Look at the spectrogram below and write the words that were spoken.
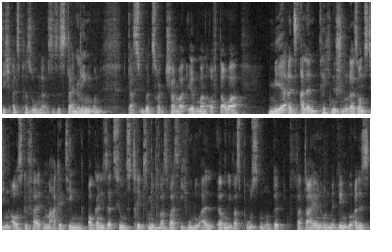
dich als Person. Also es ist dein Genau. Ding und das überzeugt scheinbar irgendwann auf Dauer mehr als allen technischen oder sonstigen ausgefeilten Marketing-Organisationstricks mit was weiß ich, wo du all irgendwie was posten und verteilen und mit wem du alles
